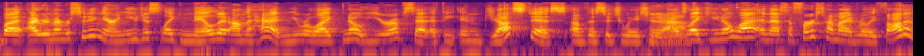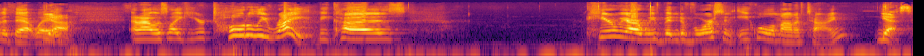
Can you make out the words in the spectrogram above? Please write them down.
But I remember sitting there and you just like nailed it on the head and you were like, no, you're upset at the injustice of the situation. And I was like, you know what? And that's the first time I had really thought of it that way. Yeah. And I was like, you're totally right because here we are. We've been divorced an equal amount of time. Yes.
